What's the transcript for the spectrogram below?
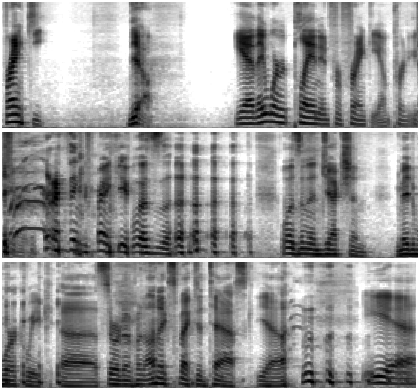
Frankie. Yeah. Yeah, they weren't planning for Frankie. I'm pretty sure. I think Frankie was uh, was an injection mid work week, uh, sort of an unexpected task. Yeah, yeah,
